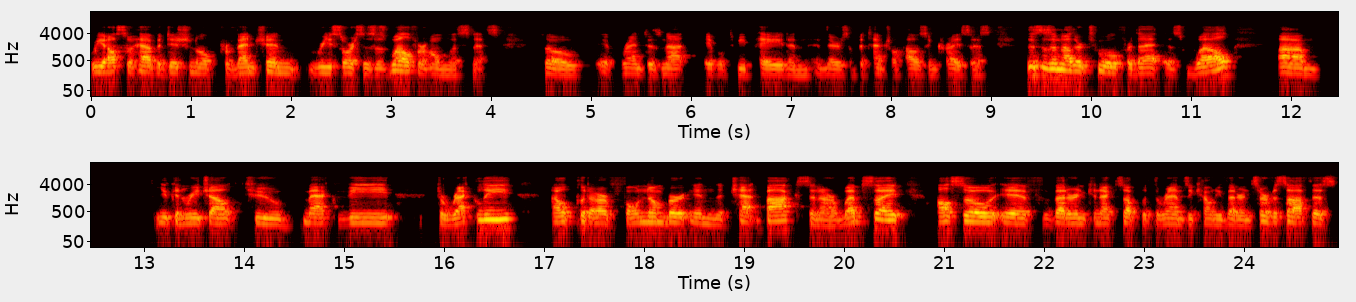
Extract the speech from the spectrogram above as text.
We also have additional prevention resources as well for homelessness. So if rent is not able to be paid and, and there's a potential housing crisis, this is another tool for that as well. Um, you can reach out to MACV directly. I'll put our phone number in the chat box and our website. Also, if a veteran connects up with the Ramsey County Veteran Service Office,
